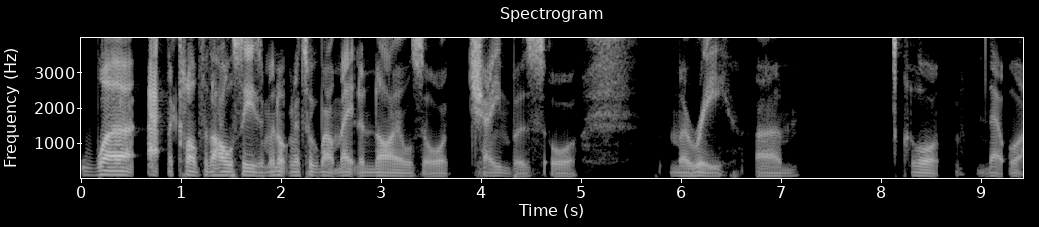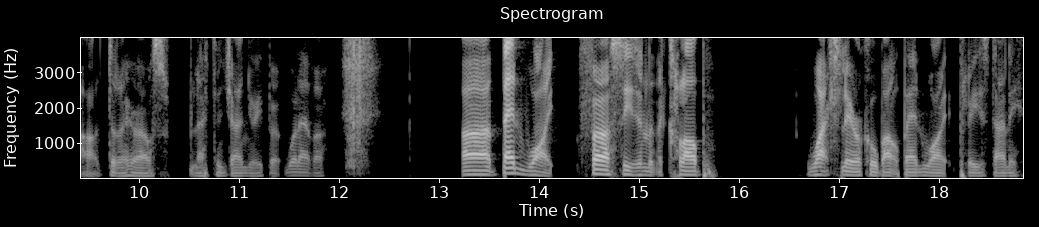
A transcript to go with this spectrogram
were at the club for the whole season. We're not going to talk about Maitland Niles or Chambers or Mari um, or, well, I don't know who else left in January, but whatever. Uh, ben White, first season at the club. Wax lyrical about Ben White, please, Danny.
